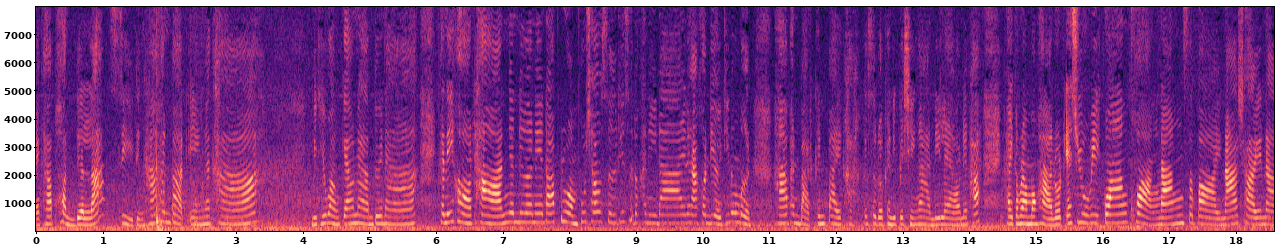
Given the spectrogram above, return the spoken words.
นะคะ ผ่อนเดือนละ 4-5,000 บาทเองนะคะ มีที่วางแก้วน้ำด้วยนะ คันนี้ขอฐานเงินเดือนในรับรวมผู้เช่าซื้อที่ซื้อรถคันนี้ได้นะคะ คนเดียวที่ 15,000 บาทขึ้นไปค่ะ ก็ซื้อรถคันนี้ไปใช้งานได้แล้วนะคะ ใครกำลังมองหารถ SUV กว้างขวางนั่งสบายน่าใช้นะ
